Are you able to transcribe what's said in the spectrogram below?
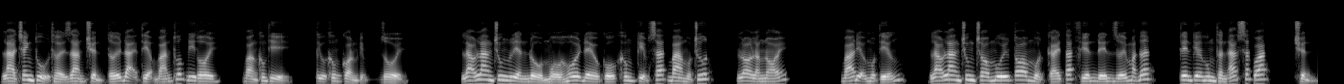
là tranh thủ thời gian chuyển tới đại tiệm bán thuốc đi thôi, bằng không thì tựu không còn kịp rồi. Lão lang trung liền đổ mồ hôi đều cố không kịp sát ba một chút, lo lắng nói. Bá điệu một tiếng, lão lang trung cho mũi to một cái tát phiến đến dưới mặt đất, tên kia hung thần ác sát quát, "Chuyển,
